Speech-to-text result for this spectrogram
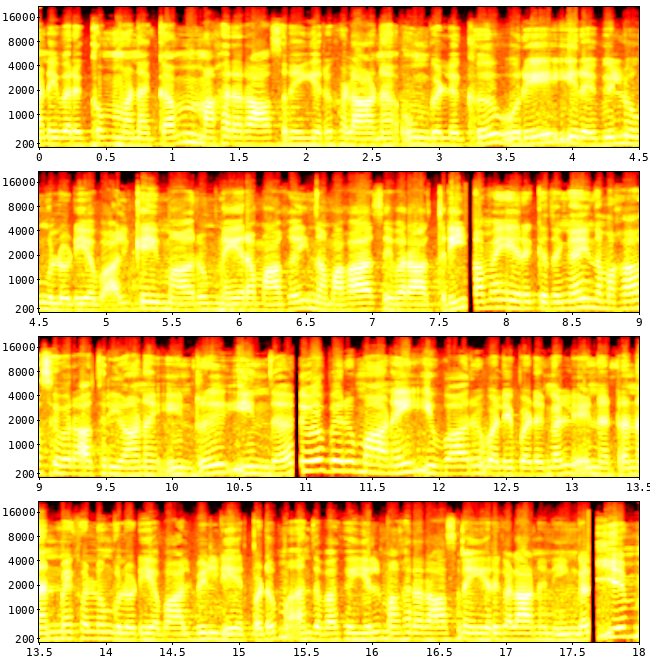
அனைவருக்கும் வணக்கம். மகர ராசினியர்களான உங்களுக்கு ஒரே இரவில் உங்களுடைய வாழ்க்கை மாறும் நேரமாக இந்த மகா சிவராத்திரி அமைய இருக்குதுங்க இந்த மகா சிவராத்திரியான இன்று இந்த சிவபெருமானை இவ்வாறு வழிபடுங்கள். எண்ணற்ற நன்மைகள் உங்களுடைய வாழ்வில் ஏற்படும். அந்த வகையில் மகர ராசினியர்களான நீங்கள் எம்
